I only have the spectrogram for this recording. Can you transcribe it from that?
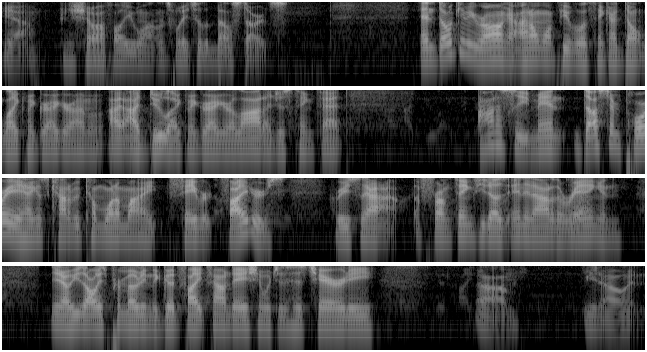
Yeah, you show off all you want. Let's wait till the bell starts. And don't get me wrong, I don't want people to think I don't like McGregor. I'm I, I do like McGregor a lot. I just think that honestly, man, Dustin Poirier has kind of become one of my favorite fighters recently. I, from things he does in and out of the Yeah. ring, and you know he's always promoting the Good Fight Foundation, which is his charity. Um, you know, and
